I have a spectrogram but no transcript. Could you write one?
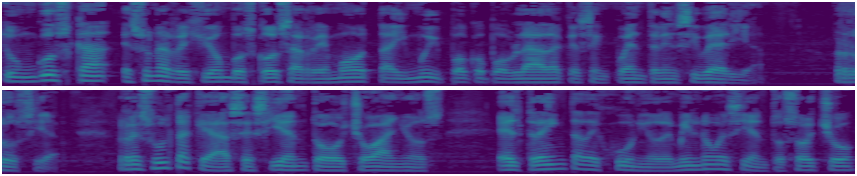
Tunguska es una región boscosa remota y muy poco poblada que se encuentra en Siberia, Rusia. Resulta que hace 108 años el 30 de junio de 1908,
